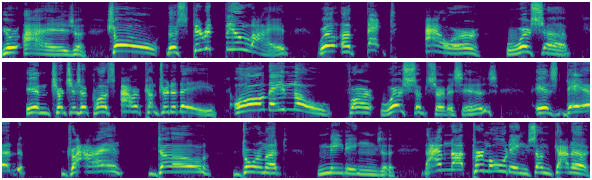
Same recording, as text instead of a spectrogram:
your eyes. So the spirit filled life will affect our worship in churches across our country today. All they know for worship services is dead, dry, dull, dormant meetings. I'm not promoting some kind of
